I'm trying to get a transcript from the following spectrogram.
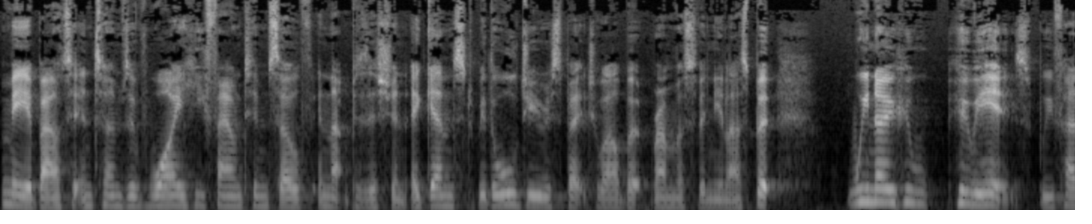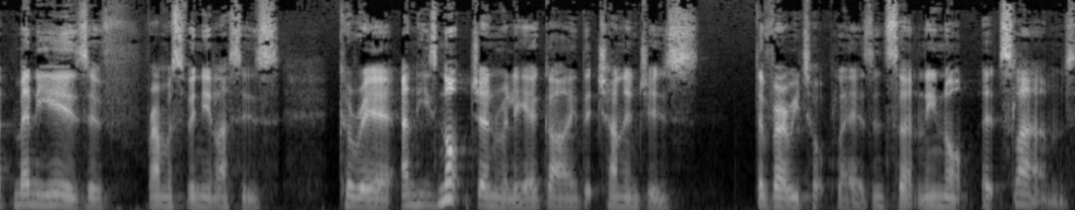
me about it in terms of why he found himself in that position against, with all due respect to Albert Ramos Vinolas, but we know who who he is. We've had many years of Ramos Vinolas's career, and he's not generally a guy that challenges the very top players, and certainly not at slams.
